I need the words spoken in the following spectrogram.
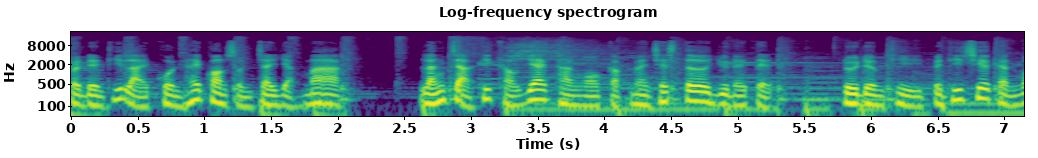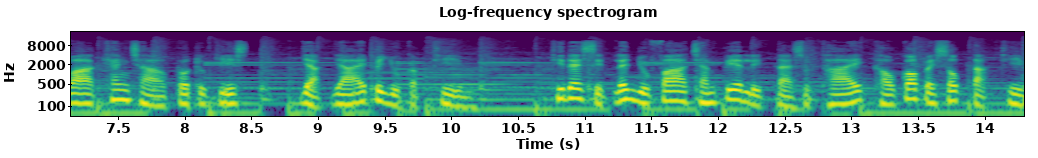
ประเด็นที่หลายคนให้ความสนใจอย่างมาก หลังจากที่เขาแยกทางงอกับแมนเชสเตอร์ยูไนเต็ด ดยเดิมทีเป็นที่เชื่อกันว่าแข้งชาวโปรตุเกสอยากย้ายไปอยู่กับทีม ที่ได้สิทธิ์เล่นยูฟาแชมเปี้ยนลีกแต่สุดท้ายเขาก็ไปซบตักทีม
